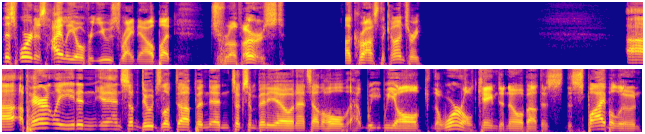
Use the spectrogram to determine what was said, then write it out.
this word is highly overused right now, but traversed across the country. Uh, apparently he didn't, and some dudes looked up and, and took some video, and that's how the whole we, we all the world came to know about this the spy balloon,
